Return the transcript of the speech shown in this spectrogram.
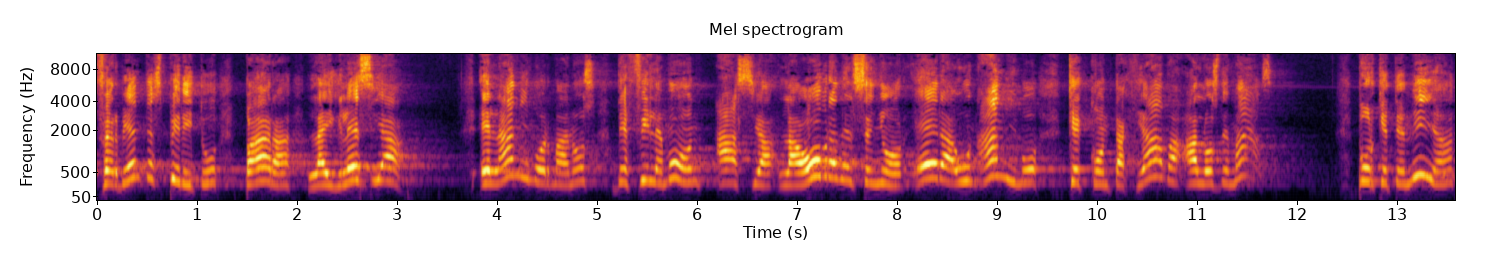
ferviente espíritu para la iglesia. El ánimo, hermanos, de Filemón hacia la obra del Señor era un ánimo que contagiaba a los demás. Porque tenía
